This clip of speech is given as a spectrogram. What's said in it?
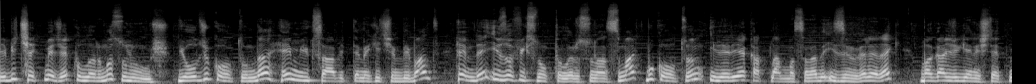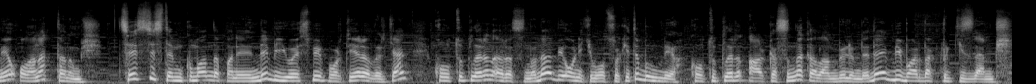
ve bir çekmece kullanıma sunulmuş. Yolcu koltuğunda hem yük sabitlemek için bir bant hem de izofix noktaları sunan Smart bu koltuğun ileriye katlanmasına da izin vererek bagajı genişletmeye olanak tanımış. Ses sistemi kumanda panelinde bir USB port yer alırken koltukların arasında da bir 12 volt soketi bulunuyor. Koltukların arkasında kalan bölümde de bir bardaklık gizlenmiş.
